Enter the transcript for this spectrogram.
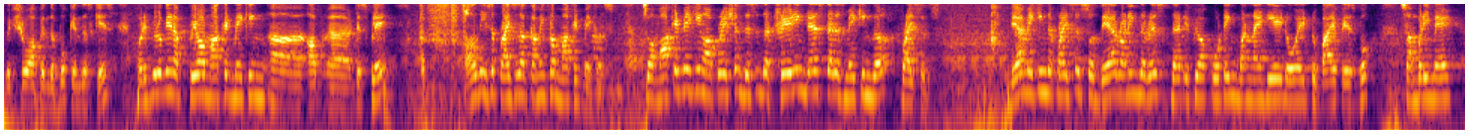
which show up in the book in this case. But if you look at a pure market making uh, uh, display all these prices are coming from market makers. So a market making operation this is the trading desk that is making the prices. They are making the prices so they are running the risk that if you are quoting 198.08 to buy facebook somebody may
